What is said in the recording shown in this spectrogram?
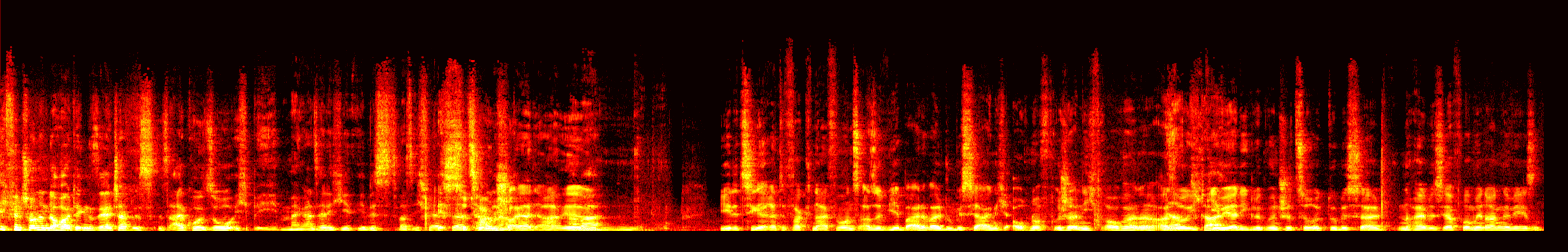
ich finde schon in der heutigen Gesellschaft ist, ist Alkohol so. Ich meine ganz ehrlich, ihr, ihr wisst, was ich für ist total bescheuert, ja. Wir, Aber- jede Zigarette verkneifen wir uns, also wir beide, weil du bist ja eigentlich auch noch frischer Nichtraucher. Ne? Also Ja, ich gebe ja die Glückwünsche zurück. Du bist halt ein halbes Jahr vor mir dran gewesen.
